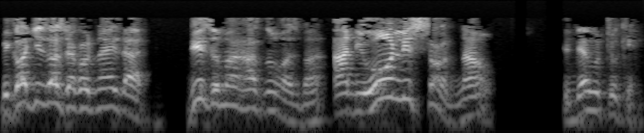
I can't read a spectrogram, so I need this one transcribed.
Because Jesus recognized that this woman has no husband and the only son now, the devil took him.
